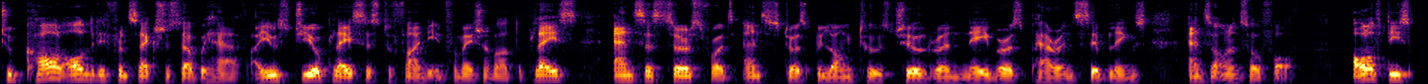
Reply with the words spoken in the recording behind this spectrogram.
to call all the different sections that we have. I use geoplaces to find the information about the place, ancestors for its ancestors, belong to, children, neighbors, parents, siblings, and so on and so forth. All of these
